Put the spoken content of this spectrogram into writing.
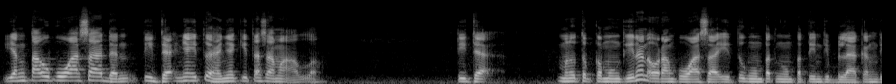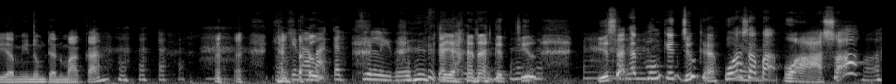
Yang tahu puasa dan tidaknya itu hanya kita sama Allah. Tidak menutup kemungkinan orang puasa itu ngumpet-ngumpetin di belakang dia minum dan makan. yang mungkin tahu, anak kecil itu. kayak anak kecil. Ya sangat mungkin juga. Puasa, ya. Pak. Puasa? Oh.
